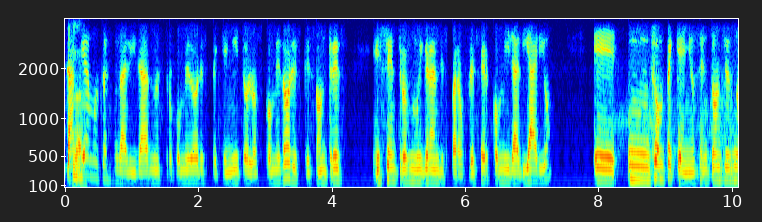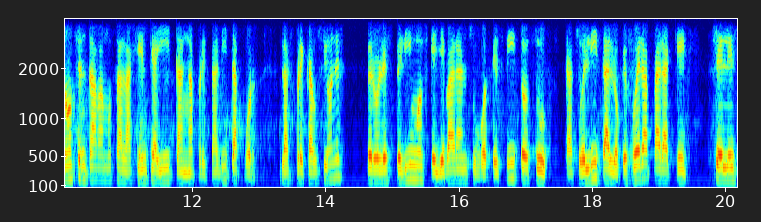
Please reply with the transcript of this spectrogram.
Cambiamos la modalidad, nuestro comedor es pequeñito, los comedores, que son tres eh, centros muy grandes para ofrecer comida diario, eh, mm, son pequeños, entonces no sentábamos a la gente ahí tan apretadita por las precauciones, pero les pedimos que llevaran su botecito, su cazuelita, lo que fuera, para que se les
